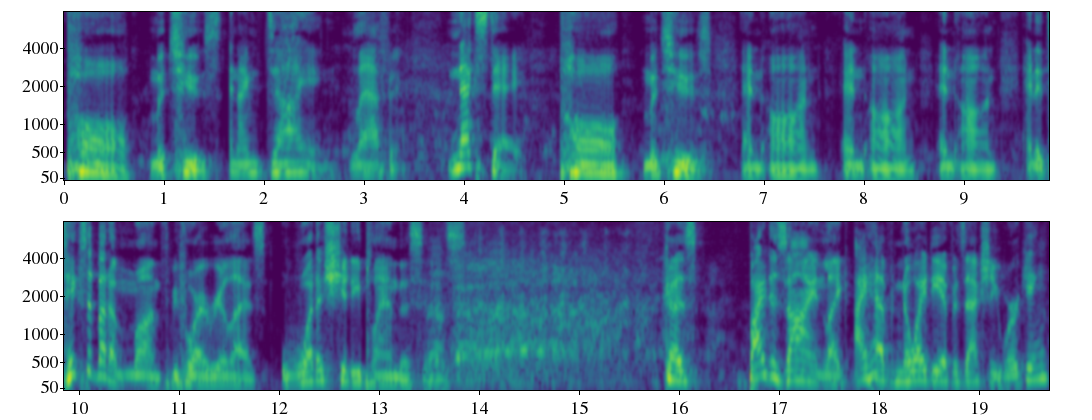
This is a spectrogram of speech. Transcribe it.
Paul Matus, and I'm dying laughing. Next day, Paul Matuse, and on and on and on. And it takes about a month before I realize what a shitty plan this is. Because by design, like, I have no idea if it's actually working.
